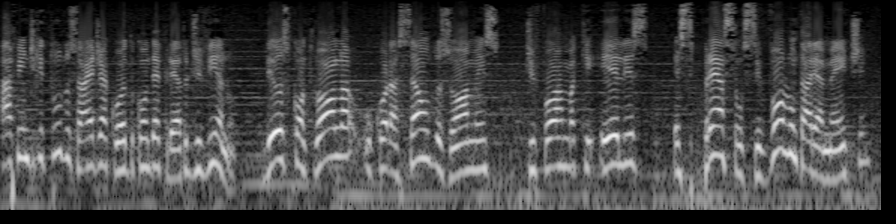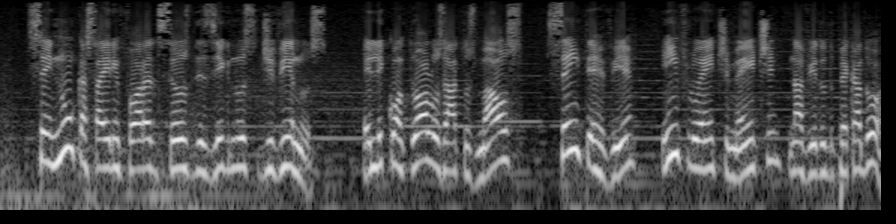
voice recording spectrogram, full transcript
a fim de que tudo saia de acordo com o decreto divino. Deus controla o coração dos homens de forma que eles expressam-se voluntariamente, sem nunca saírem fora de seus desígnios divinos. Ele controla os atos maus sem intervir influentemente na vida do pecador.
